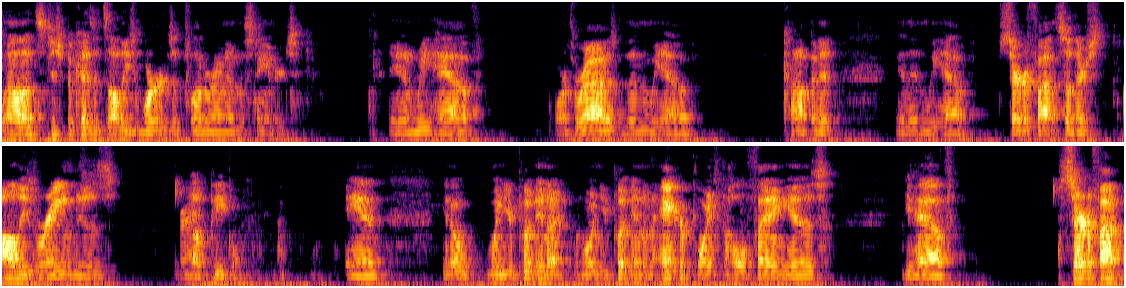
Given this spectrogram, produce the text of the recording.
Well, it's just because it's all these words that float around in the standards. And we have authorized, and then we have competent, and then we have certified. So there's all these ranges Right. of people. And you know, when you're putting in a when you're putting in an anchor point, the whole thing is you have certified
